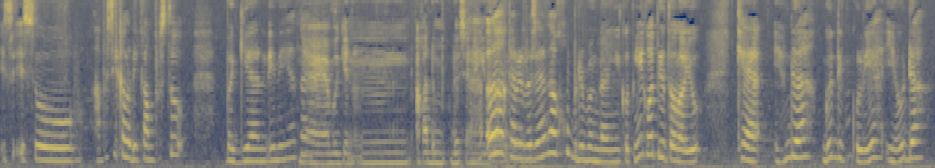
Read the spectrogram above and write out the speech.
Isu-isu apa sih kalau di kampus tuh bagian ininya tuh? Ya, ya bagian mm, akademik dosennya gitu. Eh karir dosennya tuh aku bener-bener gak ngikut-ngikut gitu loh yuk. Kayak ya udah gue di kuliah ya udah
